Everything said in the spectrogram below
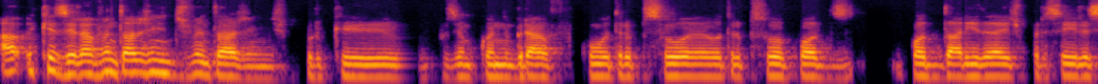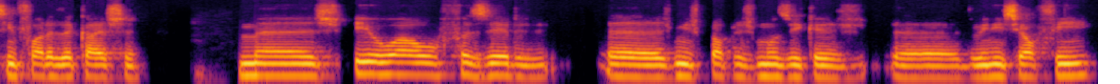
há- quer dizer, há vantagens e desvantagens, porque, por exemplo, quando gravo com outra pessoa, outra pessoa pode, pode dar ideias para sair assim fora da caixa, mas eu, ao fazer uh, as minhas próprias músicas uh, do início ao fim,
